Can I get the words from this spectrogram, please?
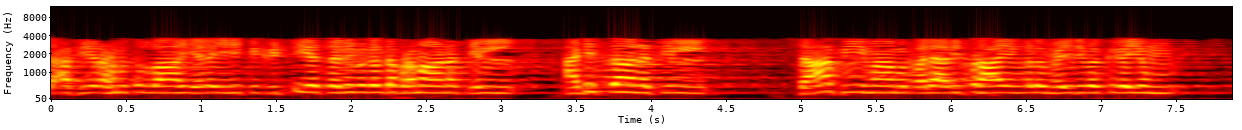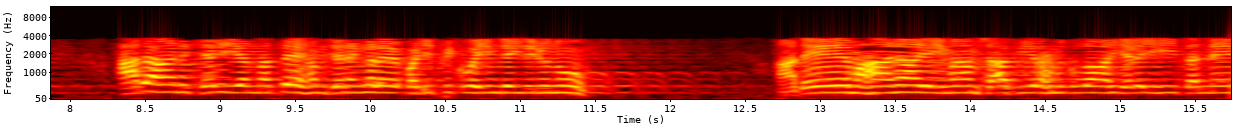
ഷാഫി റഹമത്തുല്ലാഹി അലഹിക്ക് കിട്ടിയ തെളിവുകളുടെ പ്രമാണത്തിൽ അടിസ്ഥാനത്തിൽ ഷാഫി ഇമാം പല അഭിപ്രായങ്ങളും എഴുതിവെക്കുകയും അതാണ് ശരിയെന്ന് അദ്ദേഹം ജനങ്ങളെ പഠിപ്പിക്കുകയും ചെയ്തിരുന്നു. അതേ മഹാനായ ഇമാം ഷാഫി റഹമത്തുല്ലാഹി അലഹി തന്നെ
